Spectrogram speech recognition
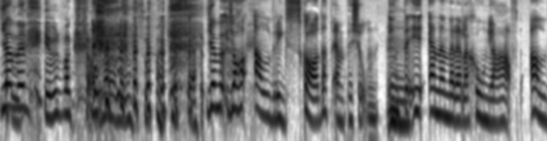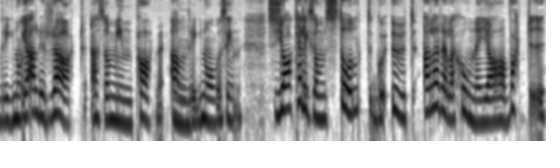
ja, men, Jag vill bara krama henne. Så fucking sad. ja, men jag har aldrig skadat en person. Inte i en enda relation jag har haft. Aldrig, no- jag har aldrig rört alltså, min partner. Aldrig någonsin. Så jag kan liksom stolt gå ut alla relationer jag har varit i.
